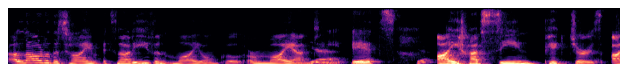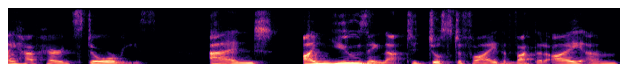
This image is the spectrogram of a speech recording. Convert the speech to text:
a lot of the time, it's not even my uncle or my auntie. Yeah, it's yeah. I have seen pictures, I have heard stories, and I'm using that to justify the mm. fact that I am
